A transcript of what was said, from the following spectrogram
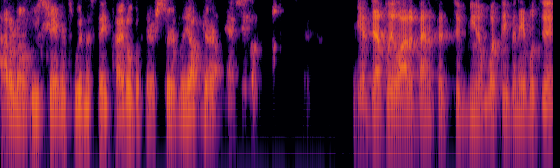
I don't know who's favorite to win the state title, but they're certainly up there. Yeah, definitely a lot of benefits to you know what they've been able to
